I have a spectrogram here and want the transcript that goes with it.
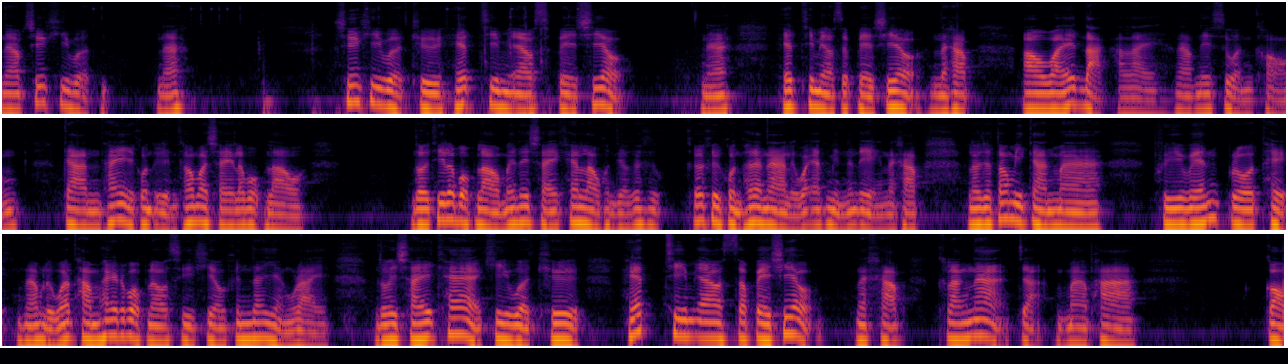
นะครับชื่อคีย์เวิร์ดนะชื่อคีย์เวิร์ดคือ html special นะ html special นะครับ เอาไว้ดักอะไรนะครับในส่วนของการให้คนอื่นเข้ามาใช้ระบบเรา โดยที่ระบบเราไม่ได้ใช้แค่เราคนเดียวก็คือก็คือคนพัฒนาหรือว่าแอดมินนั่นเองนะครับ เราจะต้องมีการมา prevent protect นะหรือว่าทำให้ระบบเรา secure ขึ้นได้อย่างไร โดยใช้แค่คีย์เวิร์ดคือ html special นะครับ ครั้งหน้าจะมาพาก่อ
